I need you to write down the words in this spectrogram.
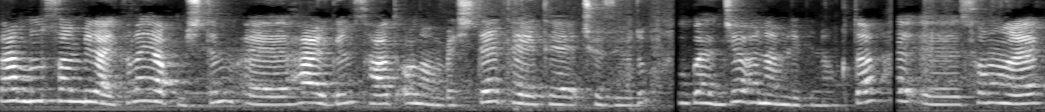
Ben bunu son bir ay kala yapmıştım. Ee, Her gün saat 10-15'te TYT çözüyordum. Bu bence önemli bir nokta. Ee, Son olarak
